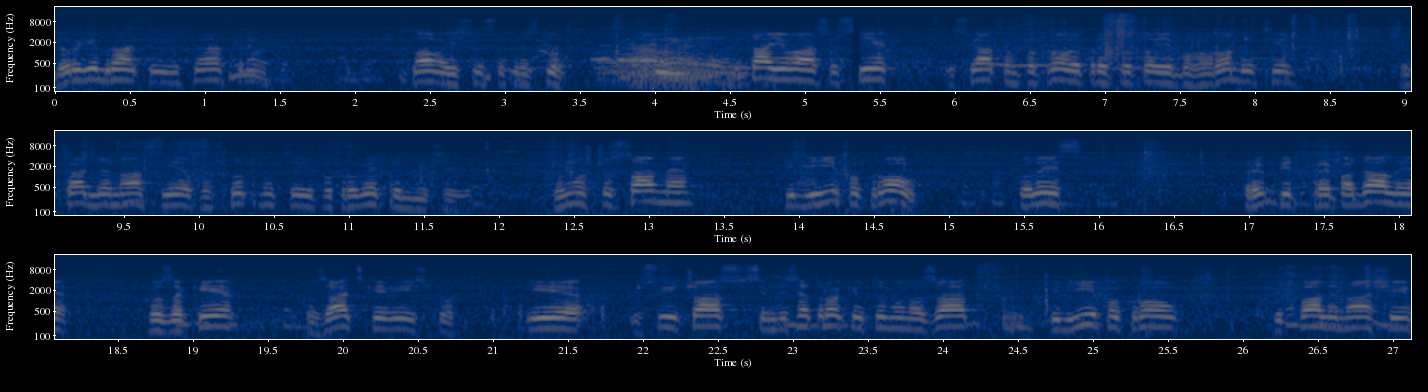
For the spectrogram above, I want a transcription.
Дорогі браті і сестри, слава Ісусу Христу! Вітаю вас усіх із святом Покрови Пресвятої Богородиці, яка для нас є заступницею і покровительницею. Тому що саме під її покров колись припадали козаки, козацьке військо. І у свій час, 70 років тому назад, під її покров підпали наші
